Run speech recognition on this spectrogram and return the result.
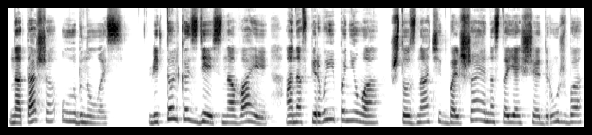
Наташа улыбнулась. Ведь только здесь, на Вае, она впервые поняла, что значит большая настоящая дружба,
